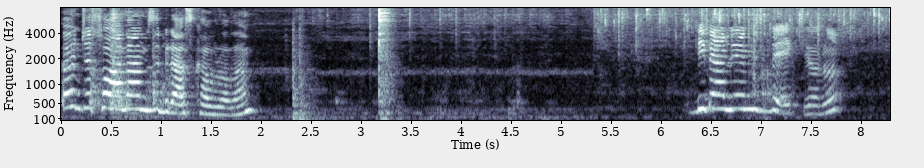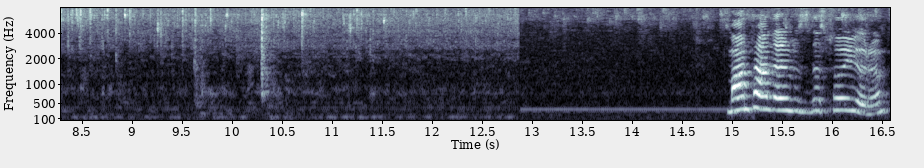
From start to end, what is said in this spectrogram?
Önce soğanlarımızı biraz kavuralım. Biberlerimizi de ekliyoruz. Mantarlarımızı da soyuyorum.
